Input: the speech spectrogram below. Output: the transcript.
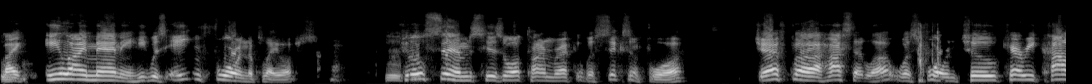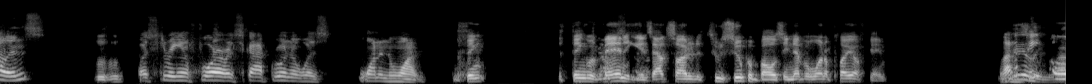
Like Eli Manning, he was eight and four in the playoffs. Mhm. Phil Simms, his all-time record was six and four. Jeff uh, Hostetler was four and two. Kerry Collins Mhm. was three and four, and Scott Brunner was one and one. The thing, the thing with Manning is outside of the two Super Bowls, he never won a playoff game. A lot Really? of people are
